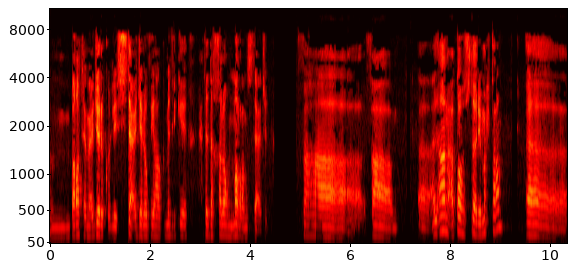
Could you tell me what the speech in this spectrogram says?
مباراته مع جيريكو اللي استعجلوا فيها مدري كيف حتى دخلوهم مرة مستعجل. ف ف الآن أعطوه story محترم. آه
